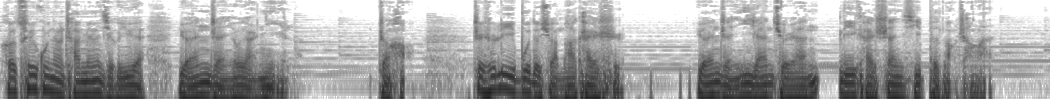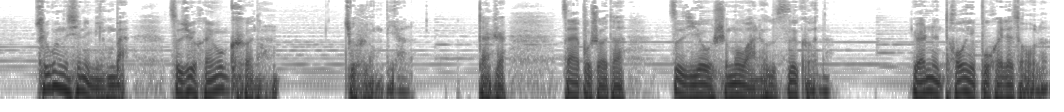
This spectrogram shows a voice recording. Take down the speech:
和崔姑娘缠绵了几个月，元稹有点腻了。正好，这是吏部的选拔开始。元稹毅然决然离开山西，奔往长安。崔光的心里明白，此去很有可能就是永别了。但是，再不舍得，自己又有什么挽留的资格呢？元稹头也不回的走了。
